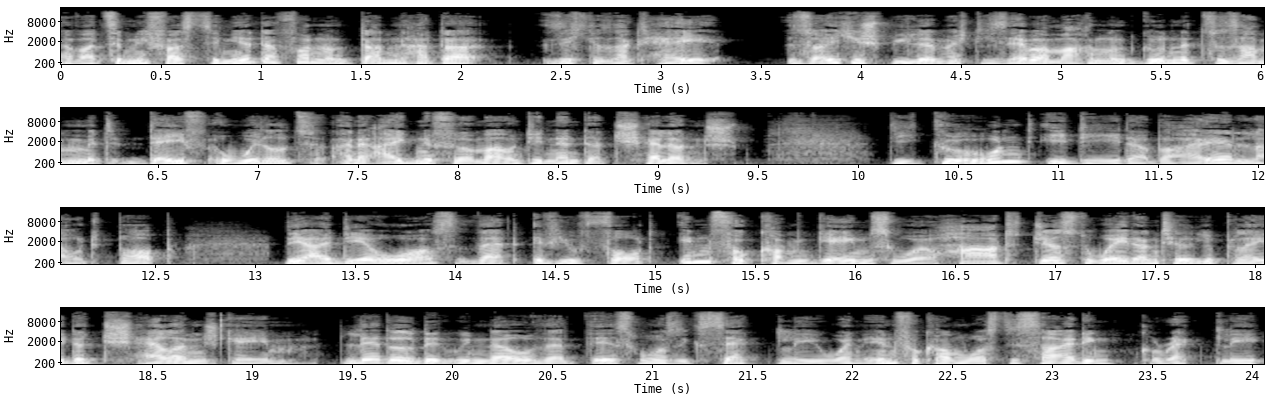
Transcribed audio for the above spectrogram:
Er war ziemlich fasziniert davon und dann hat er sich gesagt, hey, solche Spiele möchte ich selber machen und gründet zusammen mit Dave Wild eine eigene Firma und die nennt er Challenge. Die Grundidee dabei, laut Bob, The idea was that if you thought Infocom games were hard, just wait until you played a challenge game. Little did we know that this was exactly when Infocom was deciding, correctly,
